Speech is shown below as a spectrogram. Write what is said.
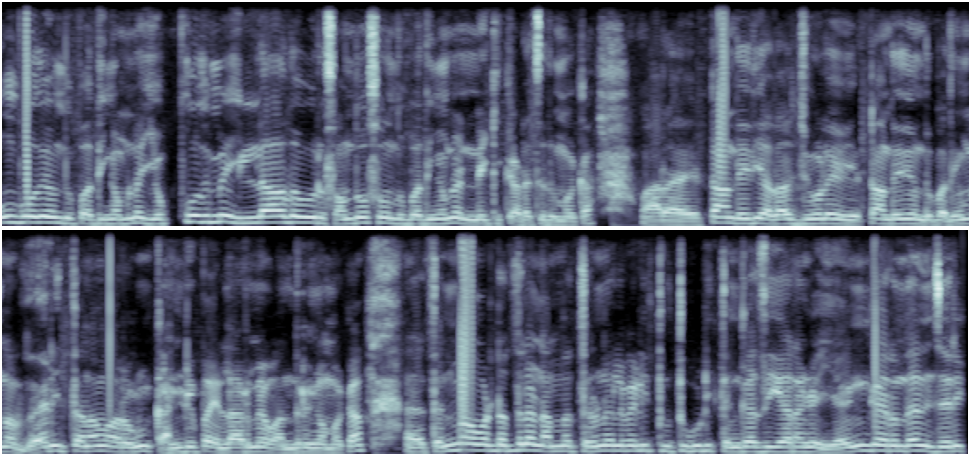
போகும்போதே வந்து பார்த்திங்க அப்படின்னா எப்போதுமே இல்லாத ஒரு சந்தோஷம் வந்து பார்த்தீங்கன்னா இன்றைக்கி கிடச்சிது மக்கா. வர எட்டாம் தேதி அதாவது ஜூலை எட்டாம் தேதி வந்து பார்த்தீங்கன்னா வெறித்தனமாக இருக்கும். கண்டிப்பாக எல்லாருமே வந்துருங்க மக்கா. தென் மாவட்டத்தில் நம்ம திருநெல்வேலி தூத்துக்குடி தென்காசிக்காரங்க எங்கே இருந்தாலும் சரி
